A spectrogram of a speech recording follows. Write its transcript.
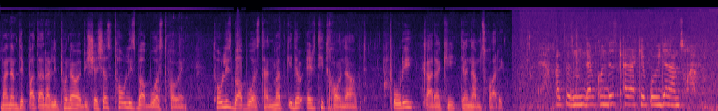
მანამდე პატარა ლიფონავები შეშას თოვლის ბაბუას თხოვენ. თოვლის ბაბუასთან მათ კიდევ ერთი თხოვნა აქვთ: პური, караკი და ნამცხვარი. რაღაცას მინდა მქონდეს караკე, პური და ნამცხვარი.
